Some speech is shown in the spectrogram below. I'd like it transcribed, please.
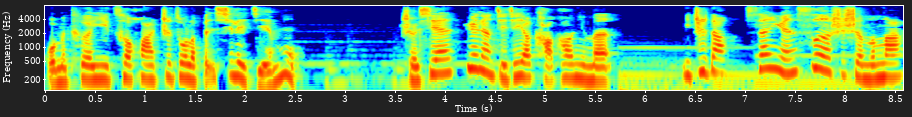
我们特意策划制作了本系列节目。首先，月亮姐姐要考考你们：你知道三原色是什么吗？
